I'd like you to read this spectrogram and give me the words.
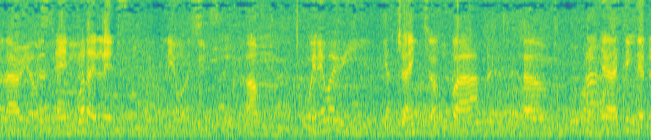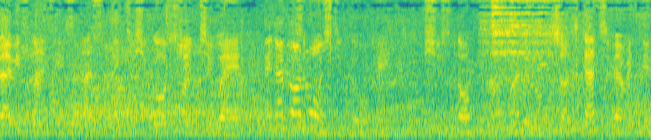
hilarious. And what I learned from the play was um, whenever we, are trying to acquire, um, yeah, I think the driving license aspect, you should go straight to where you're supposed to go. And should stop shortcuts to everything.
